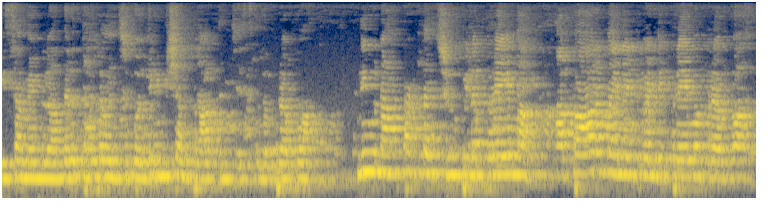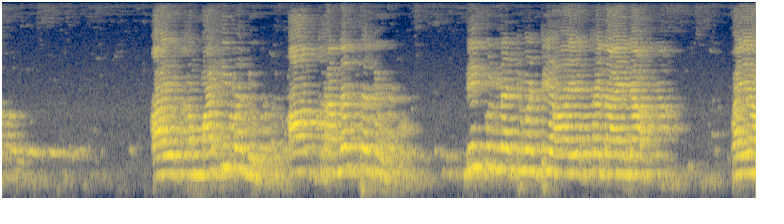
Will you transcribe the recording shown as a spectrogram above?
ఈ సమయంలో అందరూ తల్ల ఉంచి కొద్ది నిమిషాలు ప్రార్థన చేసుకున్నాం ప్రభు నీవు నా పట్ల చూపిన ప్రేమ అపారమైనటువంటి ప్రేమ ప్రభ ఆ యొక్క మహిమను ఆ ఘనతను నీకున్నటువంటి ఆ యొక్క నాయన అయ్యా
